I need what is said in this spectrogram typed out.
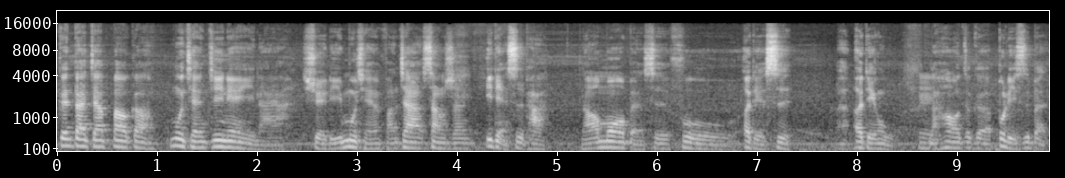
跟大家报告，目前今年以来啊，雪梨目前房价上升一点四趴，然后墨尔本是负二点四，呃二点五，嗯然后这个布里斯本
